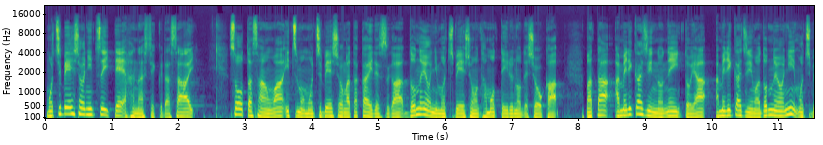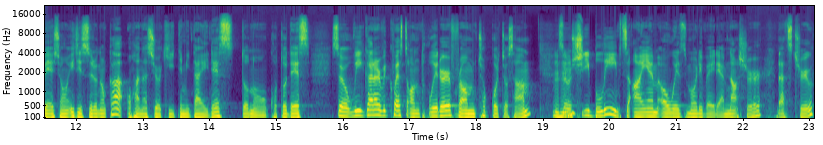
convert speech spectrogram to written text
モチベーションについて話してください。ソータさんはいつもモチベーションが高いですが、どのようにモチベーションを保っているのでしょうか？また、アメリカ人のネイトやアメリカ人はどのようにモチベーションを維持するのかお話を聞いてみたいです。とのことです。So, we got a request on Twitter from Chokocho-san. So, she believes I am always motivated. I'm not sure that's true.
